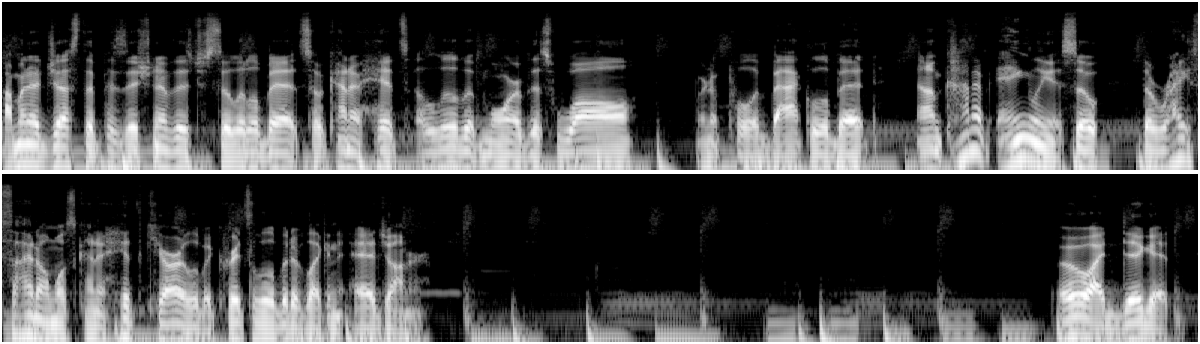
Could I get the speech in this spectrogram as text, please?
I'm gonna adjust the position of this just a little bit so it kind of hits a little bit more of this wall. We're gonna pull it back a little bit. And I'm kind of angling it so the right side almost kind of hits Kiara a little bit, creates a little bit of like an edge on her. Oh, I dig it.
